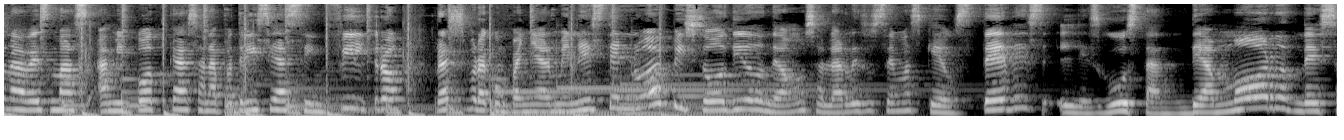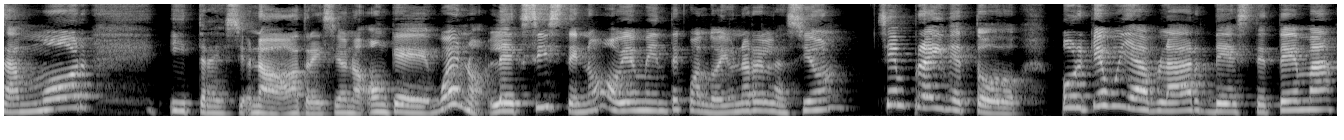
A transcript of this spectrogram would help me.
Una vez más a mi podcast Ana Patricia Sin Filtro. Gracias por acompañarme en este nuevo episodio donde vamos a hablar de esos temas que a ustedes les gustan, de amor, desamor y traición. No, traición no, aunque bueno, le existe, ¿no? Obviamente cuando hay una relación Siempre hay de todo. ¿Por qué voy a hablar de este tema?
